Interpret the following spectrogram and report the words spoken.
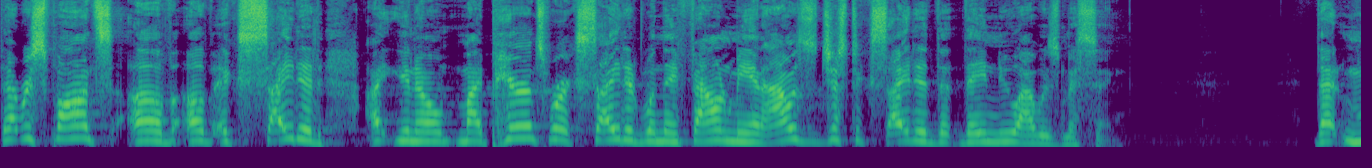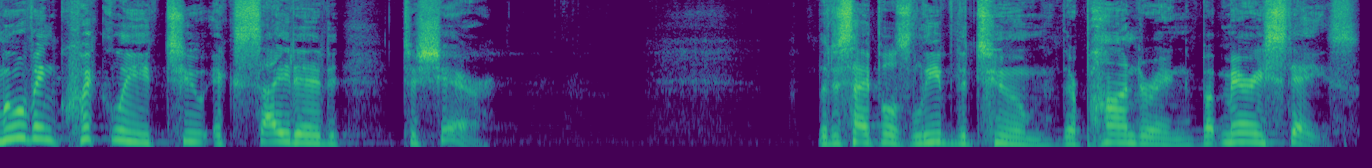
That response of, of excited, I, you know, my parents were excited when they found me, and I was just excited that they knew I was missing. That moving quickly to excited to share. The disciples leave the tomb, they're pondering, but Mary stays.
